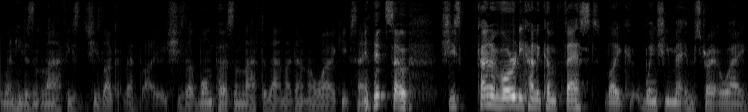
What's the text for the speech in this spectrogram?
when he doesn't laugh, he's she's like that, she's like one person laughed at that, and I don't know why I keep saying it. So she's kind of already kind of confessed like when she met him straight away.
